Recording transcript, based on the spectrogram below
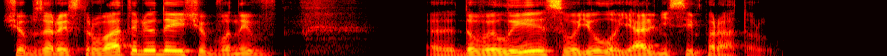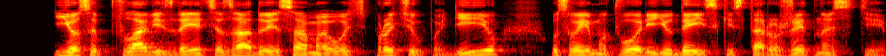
щоб зареєструвати людей, щоб вони е, довели свою лояльність імператору. Йосип Флавій, здається, згадує саме ось про цю подію у своєму творі Юдейські старожитності.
